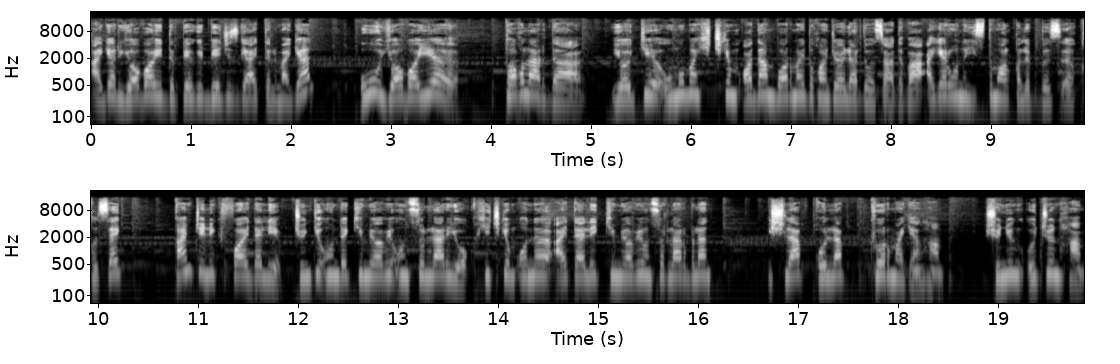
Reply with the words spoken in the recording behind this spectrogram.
agar yovvoyi deb bejizga aytilmagan u yovvoyi tog'larda yoki umuman hech kim odam bormaydigan joylarda o'sadi va agar uni iste'mol qilib biz e, qilsak qanchalik foydali? Chunki unda kimyoviy unsurlar yo'q. Hech kim uni aytaylik kimyoviy unsurlar bilan ishlab qo'llab ko'rmagan ham. Shuning uchun ham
